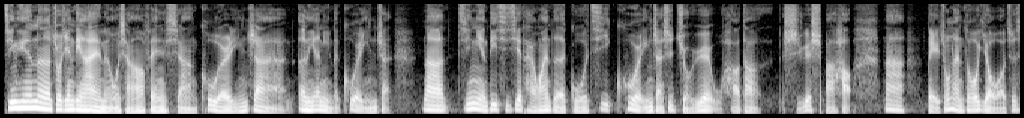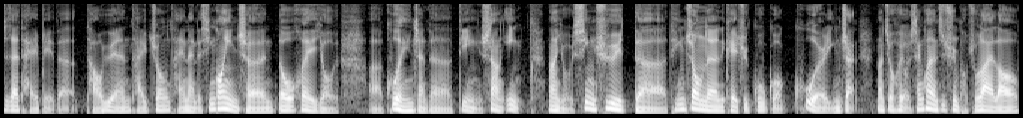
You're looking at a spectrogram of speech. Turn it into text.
今天呢，周间恋爱呢，我想要分享酷儿影展，二零二零的酷儿影展。那今年第七届台湾的国际酷儿影展是九月五号到十月十八号，那北中南都有哦，就是在台北的桃园、台中、台南的星光影城都会有呃酷儿影展的电影上映。那有兴趣的听众呢，你可以去 Google 酷儿影展，那就会有相关的资讯跑出来喽。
